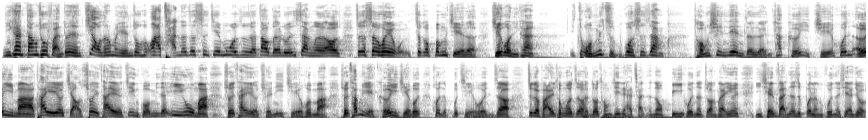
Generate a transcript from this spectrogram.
你看当初反对人叫的那么严重，说哇惨了，这世界末日了，道德沦丧了，哦，这个社会这个崩解了。结果你看，我们只不过是让。同性恋的人，他可以结婚而已嘛，他也有缴税，他也有尽国民的义务嘛，所以他也有权利结婚嘛，所以他们也可以结婚或者不结婚。你知道这个法律通过之后，很多同性恋还产生这种逼婚的状态，因为以前反正是不能婚的，现在就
